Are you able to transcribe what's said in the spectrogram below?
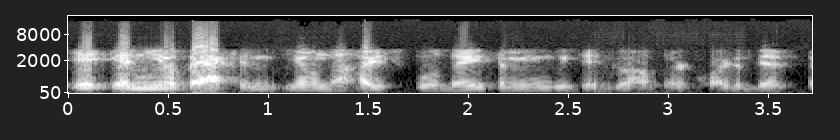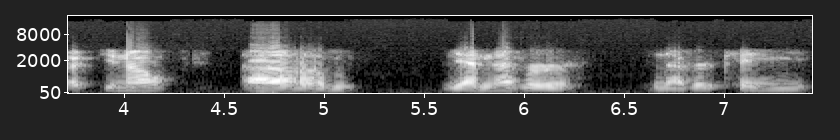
it, and you know, back in you know in the high school days, I mean, we did go out there quite a bit. But you know, um, yeah, never, never came,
